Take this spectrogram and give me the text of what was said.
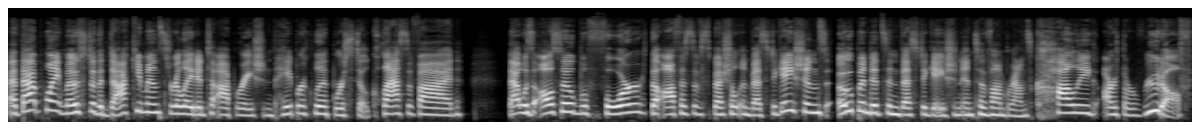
At that point, most of the documents related to Operation Paperclip were still classified. That was also before the Office of Special Investigations opened its investigation into von Braun's colleague, Arthur Rudolph,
